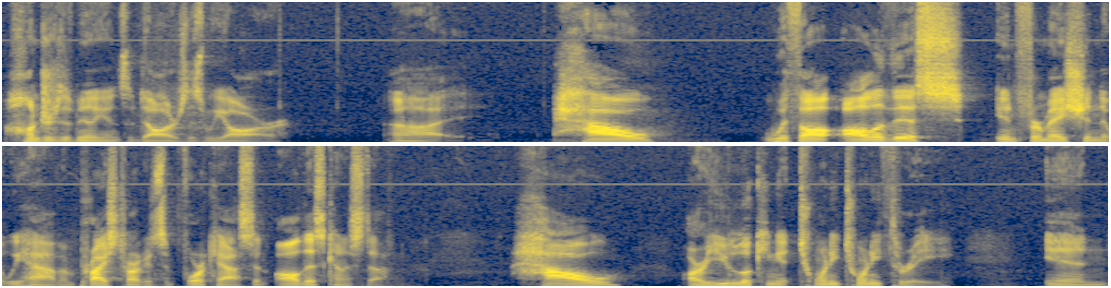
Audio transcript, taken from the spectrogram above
hundreds of millions of dollars as we are, uh, how, with all, all of this information that we have and price targets and forecasts and all this kind of stuff, how are you looking at 2023 in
